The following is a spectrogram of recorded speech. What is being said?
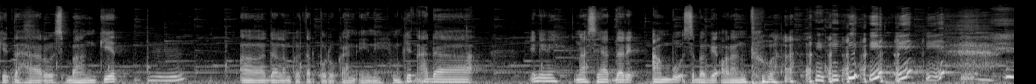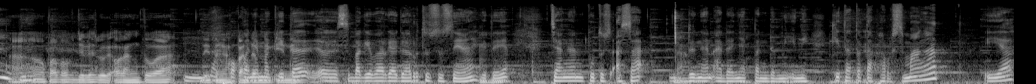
kita harus bangkit eh, dalam keterpurukan ini. Mungkin ada ini nih nasihat dari Ambu sebagai orang tua. Ah, Papa juga sebagai orang tua di Nah, tengah pokoknya pandemi kita ini. eh, sebagai warga Garut khususnya gitu ya, jangan putus asa Nah. dengan adanya pandemi ini. Kita tetap harus semangat, iya,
